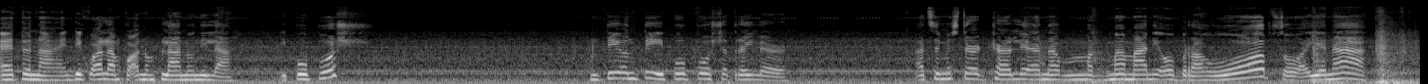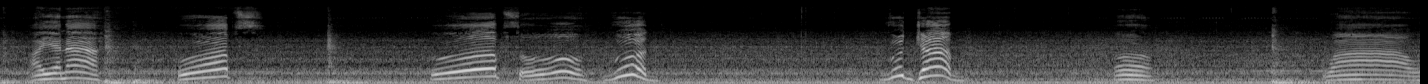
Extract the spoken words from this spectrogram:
Eto na, hindi ko alam kung anong plano nila. Ipupush? Unti-unti ipupush sa trailer. At si Mr. Charlie ang magmamani obra. Oops! So, ayan na. Ayan na. Oops! Oops! Oh, good. Good job. Oh. Wow.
